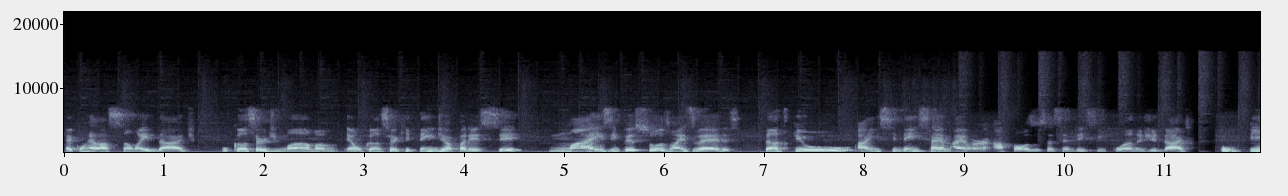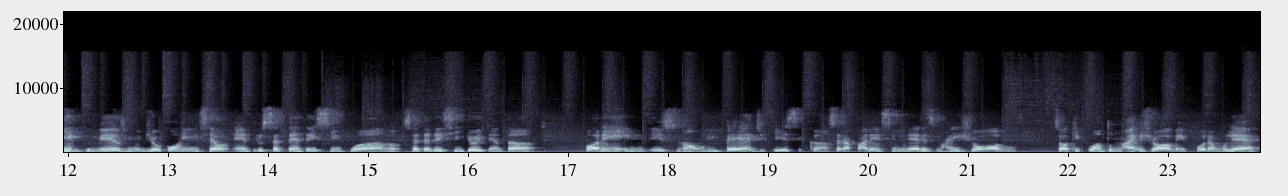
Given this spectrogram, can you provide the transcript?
é com relação à idade. O câncer de mama é um câncer que tende a aparecer mais em pessoas mais velhas. Tanto que o, a incidência é maior após os 65 anos de idade, com pico mesmo de ocorrência entre os 75 anos, 75 e 80 anos. Porém, isso não impede que esse câncer apareça em mulheres mais jovens. Só que quanto mais jovem for a mulher,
